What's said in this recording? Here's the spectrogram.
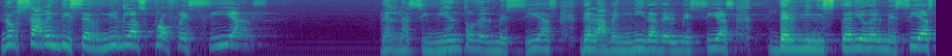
No saben discernir las profecías del nacimiento del Mesías, de la venida del Mesías, del ministerio del Mesías,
